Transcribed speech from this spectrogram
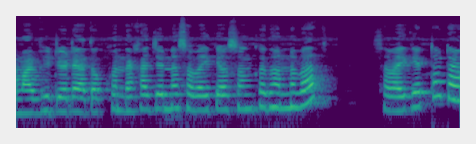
আমার ভিডিওটা এতক্ষণ দেখার জন্য সবাইকে অসংখ্য ধন্যবাদ। সবাইকে টাটা।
